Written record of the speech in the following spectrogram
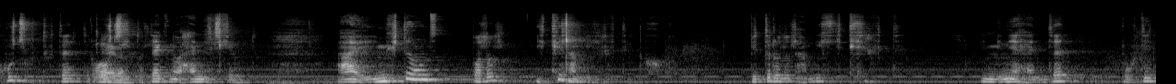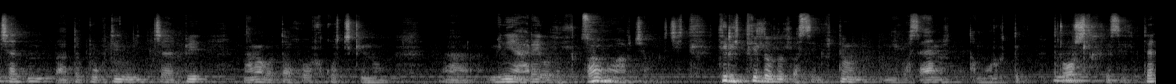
хүч өгдөг тий. Тэр уучлалт бол яг нөгөө хань ижлийн үед. Аа эмгтэй хүнд бол итгэл хамгийн хэрэгтэй гэдэг байхгүй. Бид нар бол хамгийн их итгэх хэрэгтэй энэ миний хантай бүгдийн чадна одоо бүгдийг мэдж байгаа би намайг одоо хуурахгүй ч гинөө а миний арыг бол 100% авч явна гэж итгэх. Тэр итгэл бол бас эмгтэн нэг бас амар том өргөдөг. Гэсэн үг тий.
